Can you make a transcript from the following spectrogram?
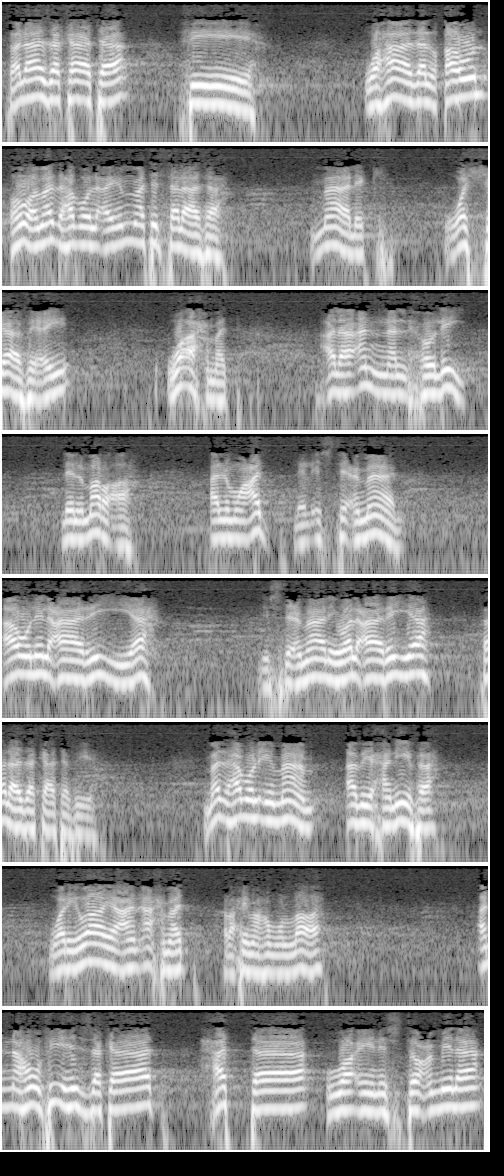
فلا زكاة فيه. وهذا القول هو مذهب الأئمة الثلاثة مالك والشافعي وأحمد على أن الحلي للمرأة المعد للاستعمال أو للعارية الاستعمال والعارية فلا زكاة فيه. مذهب الإمام أبي حنيفة ورواية عن أحمد رحمهم الله أنه فيه الزكاة حتى وإن استعمل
